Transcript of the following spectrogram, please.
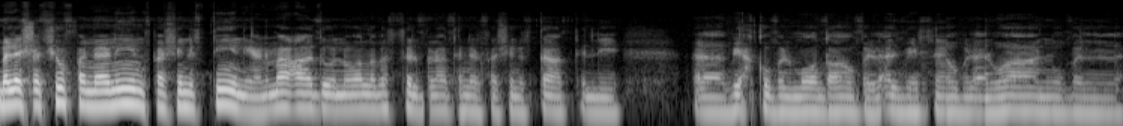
بلشت تشوف فنانين فاشينيستين يعني ما عادوا إنه والله بس البنات هن الفاشينيستات اللي آه، بيحكوا بالموضة وبالألبسة وبالألوان وبال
